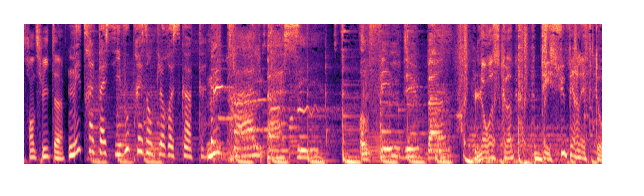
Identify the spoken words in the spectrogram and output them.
6h38. Métral Passy vous présente l'horoscope. Métral Passy, au fil du bain. L'horoscope des super leftos.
